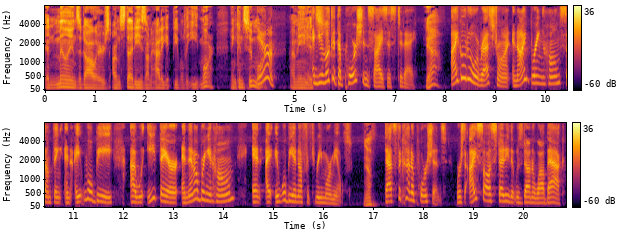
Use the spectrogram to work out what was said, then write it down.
and millions of dollars on studies on how to get people to eat more and consume more. Yeah. I mean, it's And you look at the portion sizes today. yeah. I go to a restaurant and I bring home something and it will be I will eat there and then I'll bring it home and I, it will be enough for three more meals. Yeah. That's the kind of portions. Whereas I saw a study that was done a while back,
